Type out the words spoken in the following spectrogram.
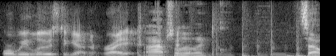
or we lose together, right? Absolutely. So,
